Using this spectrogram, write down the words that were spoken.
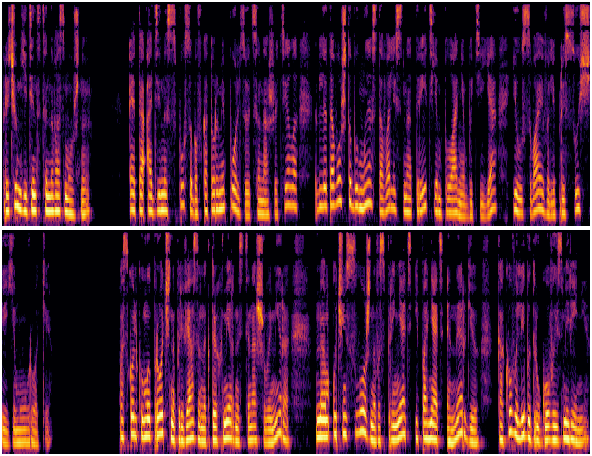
причем единственно возможную. Это один из способов, которыми пользуется наше тело для того, чтобы мы оставались на третьем плане бытия и усваивали присущие ему уроки. Поскольку мы прочно привязаны к трехмерности нашего мира, нам очень сложно воспринять и понять энергию какого-либо другого измерения.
